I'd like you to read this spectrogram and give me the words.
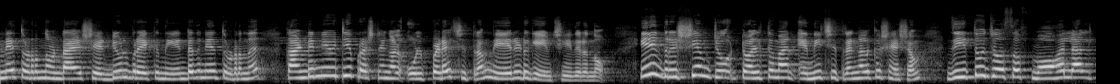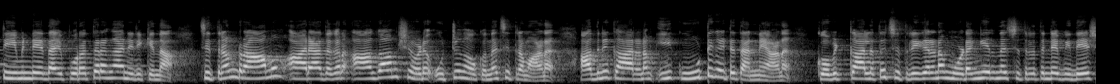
കോവിഡിനെ തുടർന്നുണ്ടായ ഷെഡ്യൂൾ ബ്രേക്ക് നീണ്ടതിനെ തുടർന്ന് കണ്ടിന്യൂറ്റി പ്രശ്നങ്ങൾ ഉൾപ്പെടെ ചിത്രം നേരിടുകയും ചെയ്തിരുന്നു. ഇനി ദൃശ്യം ടു ട്വൽത്ത് മാൻ എന്നീ ചിത്രങ്ങൾക്ക് ശേഷം ജീത്തു ജോസഫ് മോഹൻലാൽ ടീമിന്റേതായി പുറത്തിറങ്ങാനിരിക്കുന്ന ചിത്രം റാമും ആരാധകർ ആകാംക്ഷയോടെ ഉറ്റുനോക്കുന്ന ചിത്രമാണ്. അതിന് കാരണം ഈ കൂട്ടുകെട്ട് തന്നെയാണ്. കോവിഡ് കാലത്ത് ചിത്രീകരണം മുടങ്ങിയിരുന്ന ചിത്രത്തിന്റെ വിദേശ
